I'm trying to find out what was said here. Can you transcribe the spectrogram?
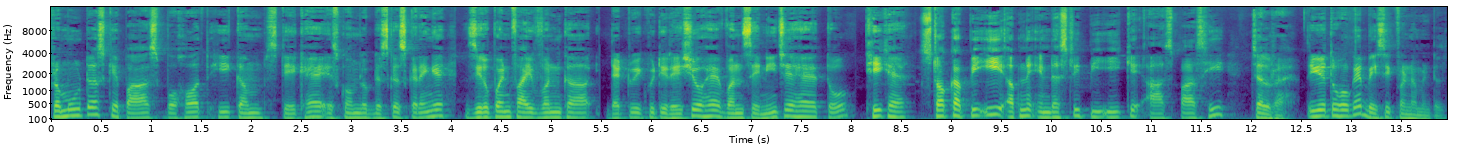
प्रमोटर्स के पास बहुत ही कम स्टेक है, इसको हम लोग डिस्कस करेंगे। 0.51 का डेट टू इक्विटी रेशियो है वन से नीचे है तो ठीक है। स्टॉक का पीई e अपने इंडस्ट्री पीई के आसपास ही चल रहा है। तो ये तो हो गए बेसिक फंडामेंटल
